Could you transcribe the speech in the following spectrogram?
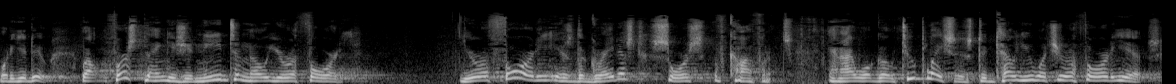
What do you do? Well, first thing is you need to know your authority. Your authority is the greatest source of confidence. And I will go two places to tell you what your authority is.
